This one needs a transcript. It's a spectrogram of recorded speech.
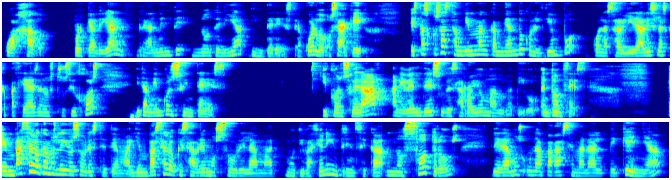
cuajado porque Adrián realmente no tenía interés, ¿de acuerdo? O sea que estas cosas también van cambiando con el tiempo, con las habilidades y las capacidades de nuestros hijos y también con su interés y con su edad a nivel de su desarrollo madurativo. Entonces, en base a lo que hemos leído sobre este tema y en base a lo que sabremos sobre la motivación intrínseca, nosotros le damos una paga semanal pequeña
